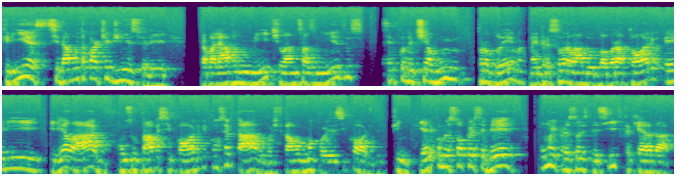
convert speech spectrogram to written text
cria se dá muito a partir disso. Ele trabalhava no MIT lá nos Estados Unidos. Sempre quando tinha algum problema na impressora lá do laboratório, ele iria lá, consultava esse código e consertava, modificava alguma coisa desse código. Enfim, e aí ele começou a perceber uma impressora específica, que era da,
